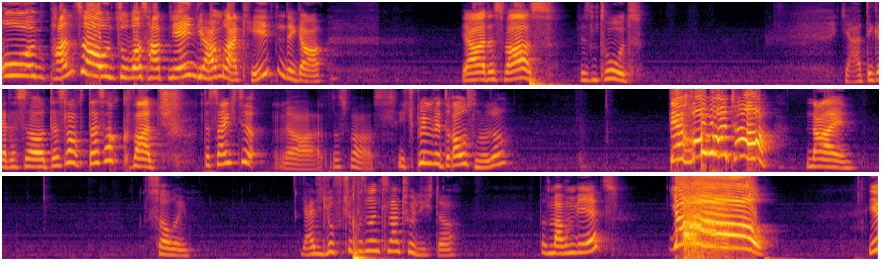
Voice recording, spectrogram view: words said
oh, Panzer und sowas hatten. Nee, die haben Raketen, Digga. Ja, das war's. Wir sind tot. Ja, Digga, das ist auch, das ist auch, das ist auch Quatsch. Das sag ich dir. Ja, das war's. Jetzt spielen wir draußen, oder? Der Roboter! Nein. Sorry. Ja, die Luftschiffe sind natürlich da. Was machen wir jetzt? Jo! Ja,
